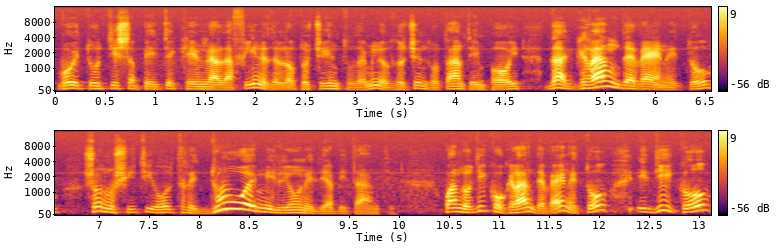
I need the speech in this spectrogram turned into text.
Voi tutti sapete che alla fine dell'Ottocento, dal 1880 in poi, dal Grande Veneto sono usciti oltre 2 milioni di abitanti. Quando dico Grande Veneto, dico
